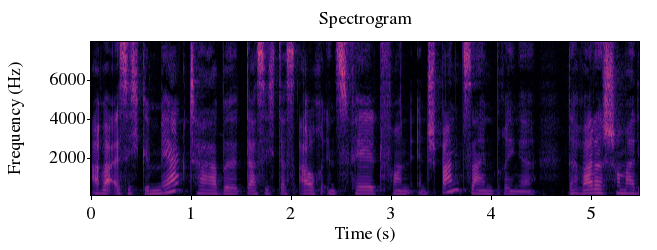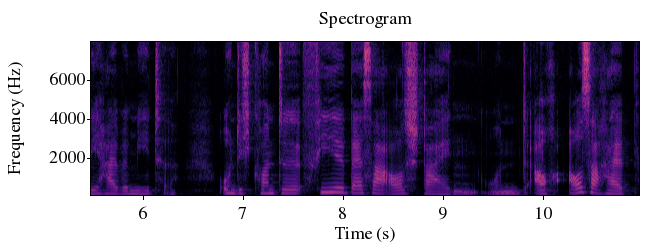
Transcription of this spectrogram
Aber als ich gemerkt habe, dass ich das auch ins Feld von Entspanntsein bringe, da war das schon mal die halbe Miete. Und ich konnte viel besser aussteigen und auch außerhalb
